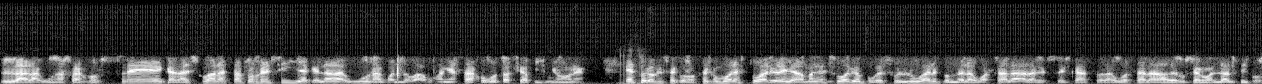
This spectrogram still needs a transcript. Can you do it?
la Laguna San José, Canal Suárez, esta Torrecilla, que es la laguna cuando vamos en esa ruta hacia Piñones. Eso es lo que se conoce como el estuario, le llaman estuario porque son lugares donde el agua salada, en este caso el agua salada del Océano Atlántico,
